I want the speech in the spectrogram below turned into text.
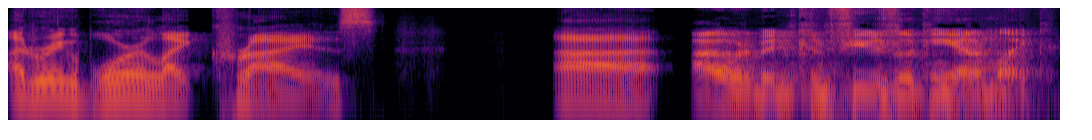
uttering warlike cries. Uh, I would have been confused looking at him like,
